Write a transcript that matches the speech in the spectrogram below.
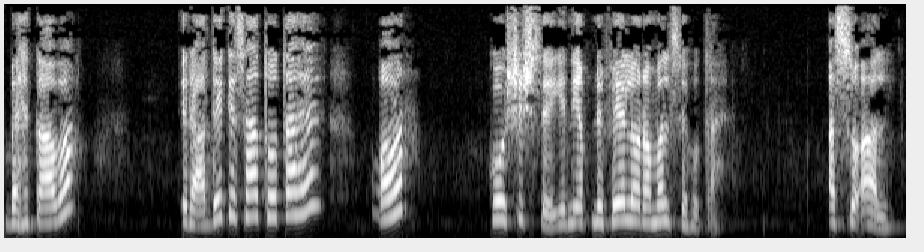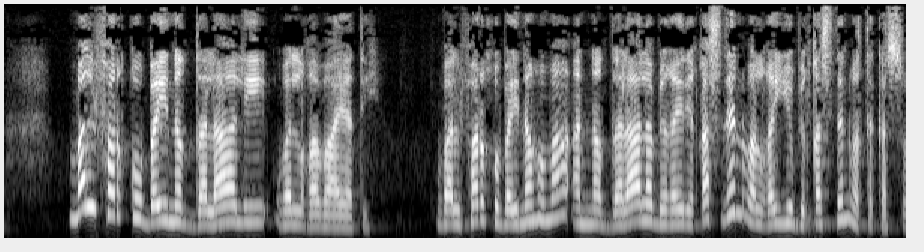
بہکاوا ارادے کے ساتھ ہوتا ہے اور کوشش سے یعنی اپنے فیل اور عمل سے ہوتا ہے۔ مل فرق بین دلالی ول غوایتی ول ان دلال بغیر قصدن ولغی بقصدن و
